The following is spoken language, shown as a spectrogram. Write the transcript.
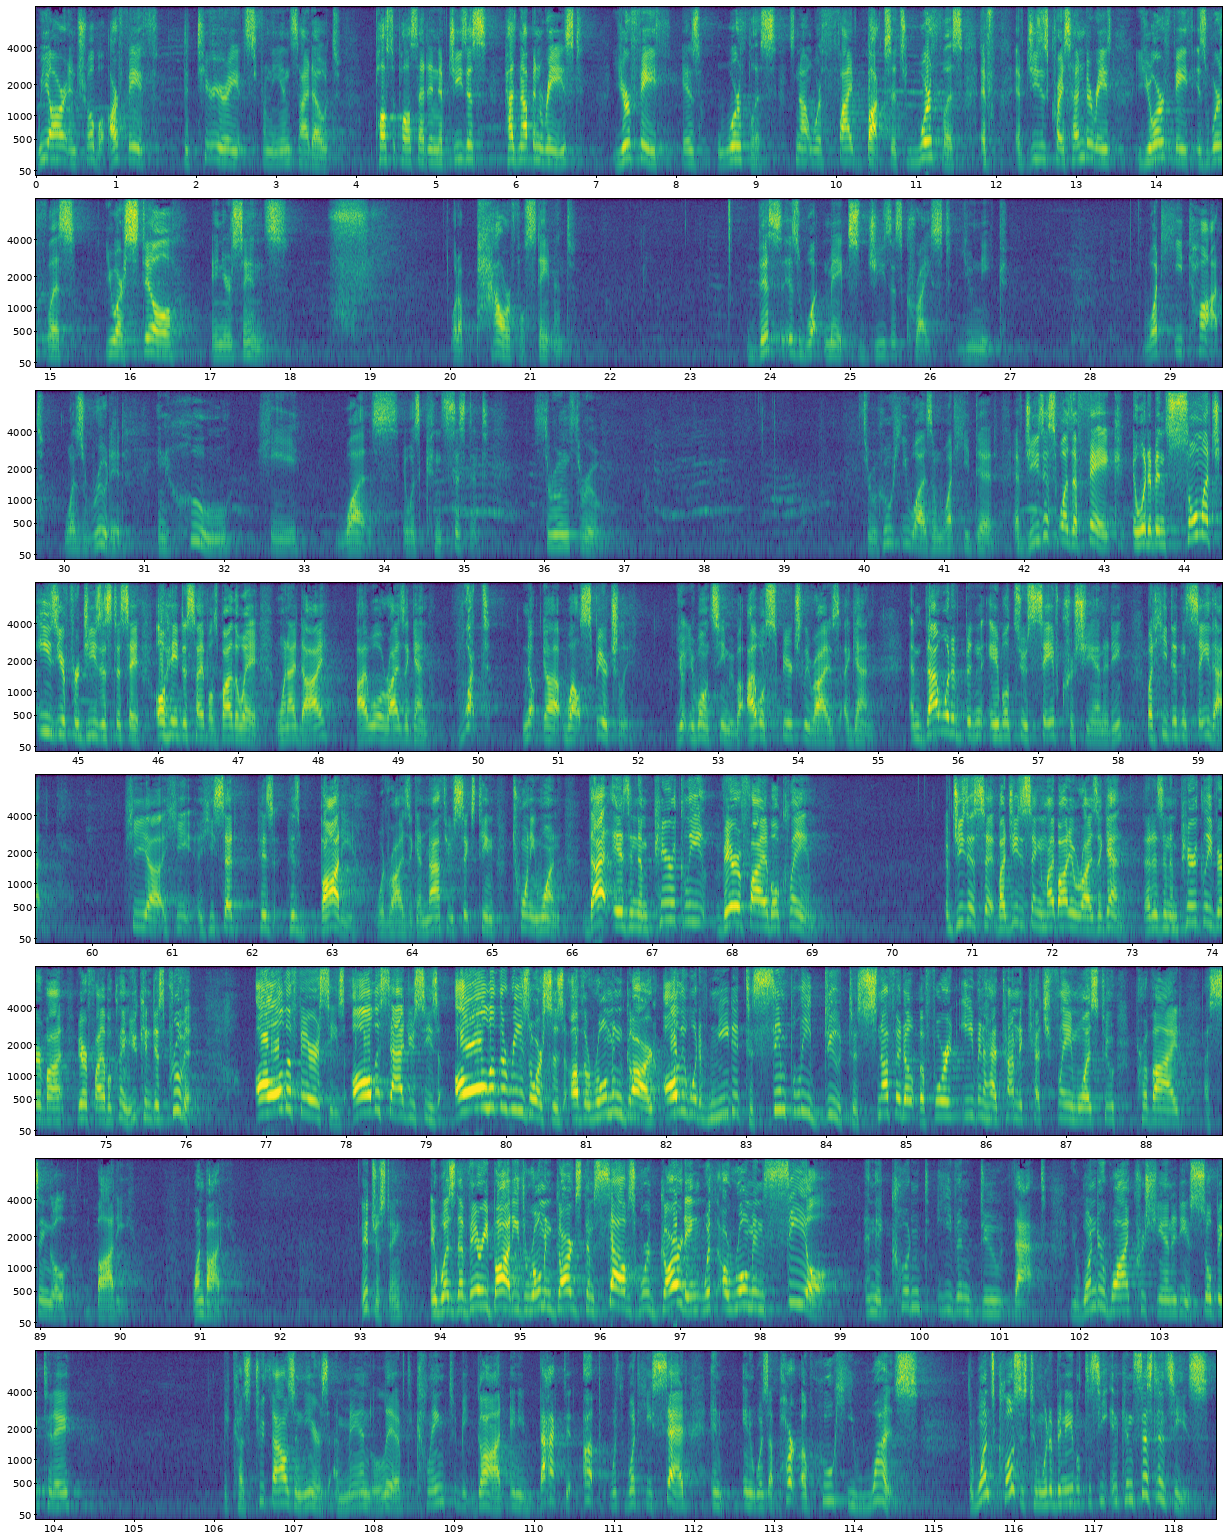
We are in trouble. Our faith deteriorates from the inside out. Apostle Paul said, and if Jesus has not been raised, your faith is worthless. It's not worth five bucks. It's worthless. If, if Jesus Christ hadn't been raised, your faith is worthless. You are still in your sins. What a powerful statement. This is what makes Jesus Christ unique. What he taught was rooted in who he was, it was consistent through and through. Through who he was and what he did. If Jesus was a fake, it would have been so much easier for Jesus to say, Oh, hey, disciples, by the way, when I die, I will rise again. What? No, uh, well, spiritually. You, you won't see me, but I will spiritually rise again. And that would have been able to save Christianity, but he didn't say that. He, uh, he, he said his, his body would rise again. Matthew 16, 21. That is an empirically verifiable claim. If Jesus by Jesus saying, My body will rise again, that is an empirically verifi- verifiable claim. You can disprove it. All the Pharisees, all the Sadducees, all of the resources of the Roman guard, all they would have needed to simply do to snuff it out before it even had time to catch flame was to provide a single body. One body. Interesting. It was the very body the Roman guards themselves were guarding with a Roman seal, and they couldn't even do that. You wonder why Christianity is so big today? Because 2,000 years a man lived, claimed to be God, and he backed it up with what he said, and, and it was a part of who he was. The ones closest to him would have been able to see inconsistencies.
